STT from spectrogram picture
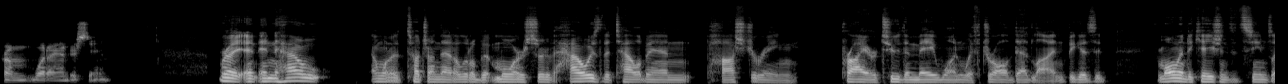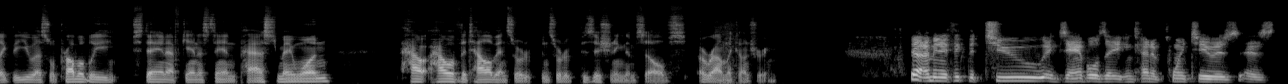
from what I understand. Right. And, and how, I want to touch on that a little bit more. Sort of how is the Taliban posturing prior to the May 1 withdrawal deadline? Because it, from all indications, it seems like the U.S. will probably stay in Afghanistan past May 1 how how have the Taliban sort of been sort of positioning themselves around the country? Yeah, I mean, I think the two examples that you can kind of point to is as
